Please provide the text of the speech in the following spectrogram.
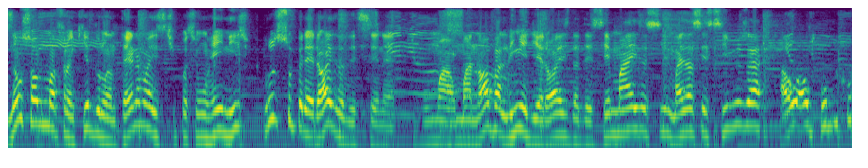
não só de uma franquia do Lanterna, mas tipo assim, um reinício pros super-heróis da DC, né? Uma, uma nova linha de heróis da DC mais assim, mais acessíveis a- ao, ao público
